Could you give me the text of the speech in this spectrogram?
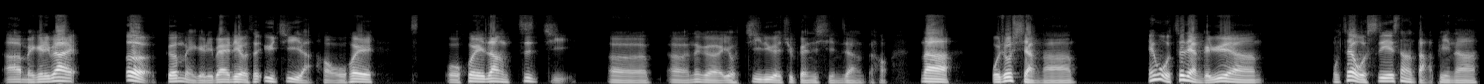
啊，每个礼拜二跟每个礼拜六是预计啦，哈，我会我会让自己呃呃那个有纪律的去更新这样子哈。那我就想啊，诶，我这两个月啊，我在我事业上打拼啊。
